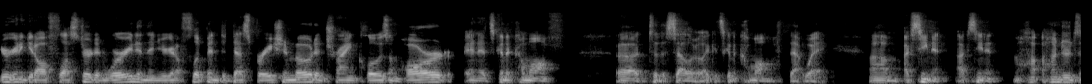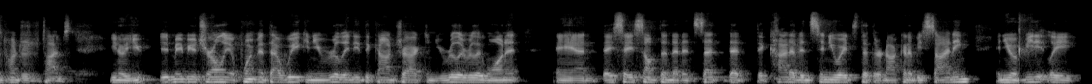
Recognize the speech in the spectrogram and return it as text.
you're going to get all flustered and worried and then you're going to flip into desperation mode and try and close them hard and it's going to come off uh, to the seller like it's going to come off that way um, I've seen it. I've seen it hundreds and hundreds of times. You know, you it maybe it's your only appointment that week, and you really need the contract, and you really, really want it, and they say something that incent that that kind of insinuates that they're not going to be signing, and you immediately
